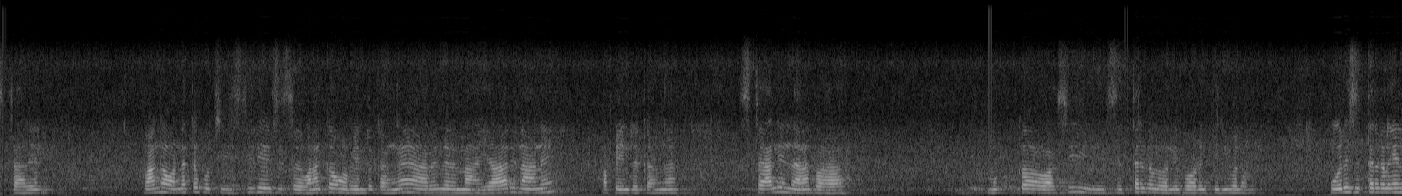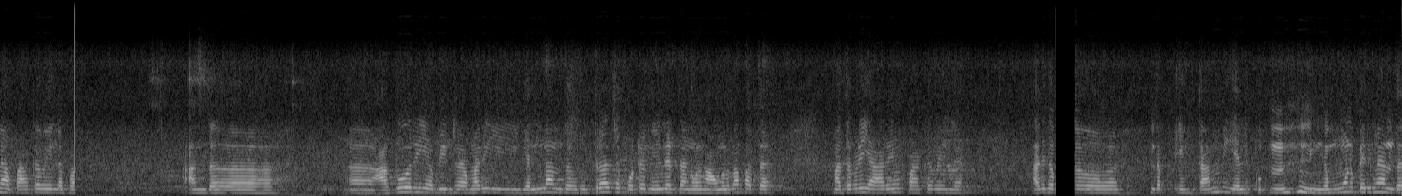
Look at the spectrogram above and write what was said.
ஸ்டாலின். வாங்க வண்ணத்தை பூச்சி ஸ்ரீதேவி சிஸ்டர் வணக்கம் அப்படின்னு இருக்காங்க அரவிந்தண்ணா யார் நான்? அப்படின்னு இருக்காங்க ஸ்டாலின் தானப்பா? முக்கால்வாசி சித்தர்கள் வழிபாடு கிரிவலம். ஒரு சித்தர்களையும் நான் பார்க்கவே இல்லைப்பா. அந்த அகோரி அப்படின்ற மாதிரி எல்லாம் அந்த ருத்ராட்சம் போட்டு நின்றுட்டாங்க அவங்கள தான் பார்த்தேன். மற்றபடி யாரையும் பார்க்கவே இல்லை. அதுக்கப்புறம் இந்த என் தம்பி எழுக்கும் நீங்கள் மூணு பேருமே அந்த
